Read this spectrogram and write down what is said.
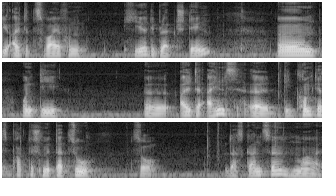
die alte 2 von hier, die bleibt stehen. Ähm, und die äh, alte 1, äh, die kommt jetzt praktisch mit dazu. So, das Ganze mal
